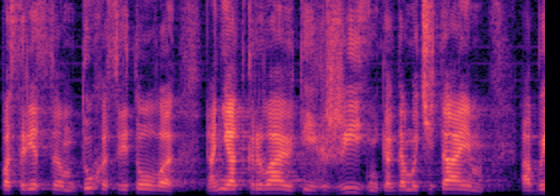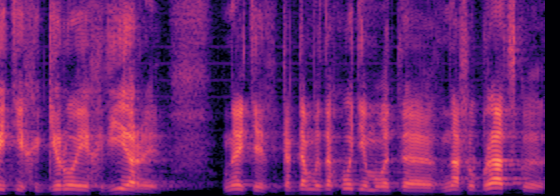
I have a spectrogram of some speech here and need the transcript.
посредством Духа Святого, они открывают их жизнь, когда мы читаем об этих героях веры. Знаете, когда мы заходим вот э, в нашу братскую,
